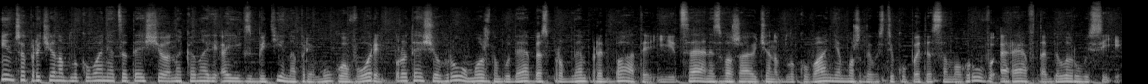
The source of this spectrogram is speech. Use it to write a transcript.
Інша причина блокування це те, що на каналі AXBT напряму говорять про те, що гру можна буде без проблем придбати, і це незважаючи на блокування можливості купити саму гру в РФ та Білорусі.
